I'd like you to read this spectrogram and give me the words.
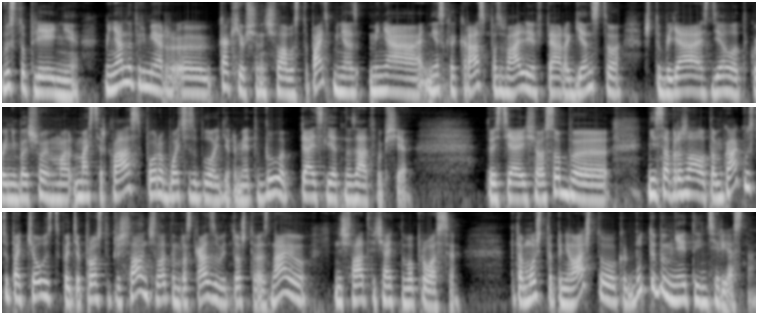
выступлении. Меня, например, э, как я вообще начала выступать, меня, меня несколько раз позвали в пиар-агентство, чтобы я сделала такой небольшой мастер-класс по работе с блогерами. Это было пять лет назад вообще. То есть я еще особо не соображала там, как выступать, что выступать. Я просто пришла, начала там рассказывать то, что я знаю, начала отвечать на вопросы потому что поняла, что как будто бы мне это интересно.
